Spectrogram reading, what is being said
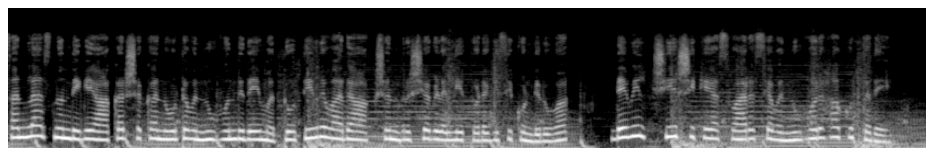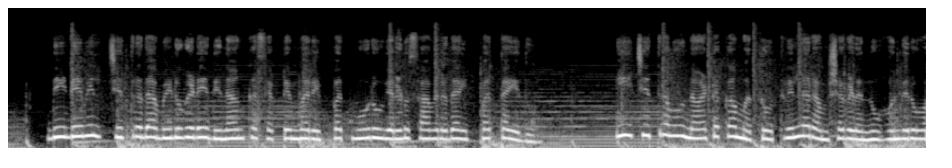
ಸನ್ಲಾಸ್ನೊಂದಿಗೆ ಆಕರ್ಷಕ ನೋಟವನ್ನು ಹೊಂದಿದೆ ಮತ್ತು ತೀವ್ರವಾದ ಆಕ್ಷನ್ ದೃಶ್ಯಗಳಲ್ಲಿ ತೊಡಗಿಸಿಕೊಂಡಿರುವ ಡೆವಿಲ್ ಶೀರ್ಷಿಕೆಯ ಸ್ವಾರಸ್ಯವನ್ನು ಹೊರಹಾಕುತ್ತದೆ. ದಿ ಡೆವಿಲ್ ಚಿತ್ರದ ಬಿಡುಗಡೆ ದಿನಾಂಕ ಸೆಪ್ಟೆಂಬರ್ ಇಪ್ಪತ್ತ್ಮೂರು ಎರಡು ಸಾವಿರದ ಇಪ್ಪತ್ತೈದು. ಈ ಚಿತ್ರವು ನಾಟಕ ಮತ್ತು ಥ್ರಿಲ್ಲರ್ ಅಂಶಗಳನ್ನು ಹೊಂದಿರುವ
